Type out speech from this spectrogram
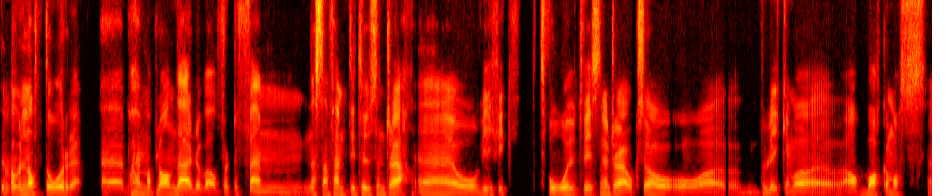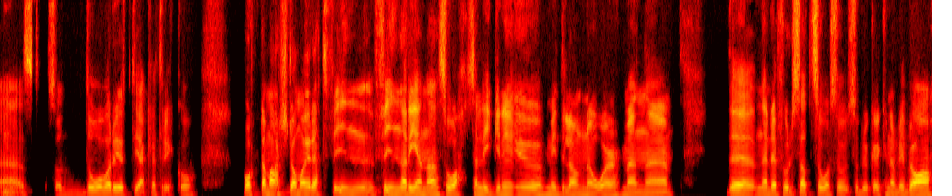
det var väl något år på hemmaplan där det var 45, nästan 50 000 tror jag. Och vi fick två utvisningar tror jag också och, och publiken var ja, bakom oss. Eh, mm. Så då var det ju ett jäkla tryck och bortamatch, de har ju rätt fin, fin arena så. Sen ligger det ju middle of nowhere, men eh, det, när det är fullsatt så, så, så, brukar det kunna bli bra,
